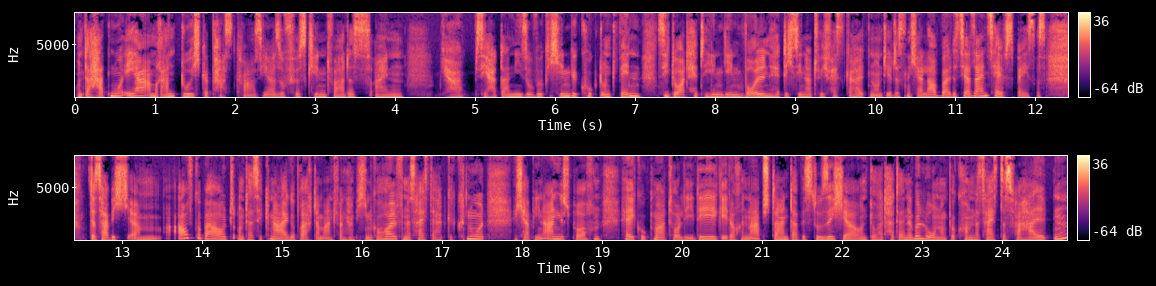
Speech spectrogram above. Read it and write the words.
und da hat nur er am Rand durch gepasst quasi. Also fürs Kind war das ein, ja, sie hat da nie so wirklich hingeguckt und wenn sie dort hätte hingehen wollen, hätte ich sie natürlich festgehalten und ihr das nicht erlaubt, weil das ja sein Safe Space ist. Das habe ich ähm, aufgebaut und das Signal gebracht. Am Anfang habe ich ihm geholfen. Das heißt, er hat geknurrt. Ich habe ihn angesprochen. Hey, guck mal, tolle Idee, geh doch in Abstand, da bist du sicher. Und dort hat er eine Belohnung bekommen. Das heißt, das Verhalten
